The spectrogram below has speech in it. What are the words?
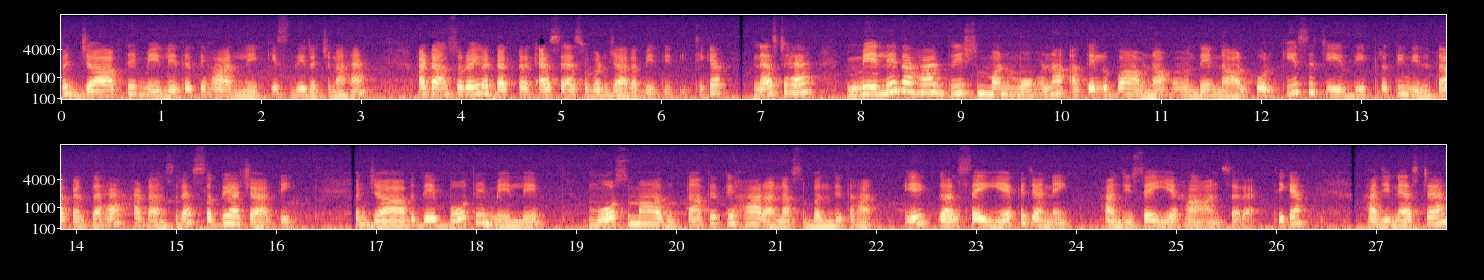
ਪੰਜਾਬ ਦੇ ਮੇਲੇ ਤੇ ਤਿਉਹਾਰ ਲਈ ਕਿਸ ਦੀ ਰਚਨਾ ਹੈ? ਸਾਡਾ ਆਨਸਰ ਹੋਏਗਾ doctor S S Vanjara Bedi ਦੀ, ਠੀਕ ਹੈ? ਨੈਕਸਟ ਹੈ, ਮੇਲੇ ਦਾ ਹਰ ਦ੍ਰਿਸ਼ ਮਨਮੋਹਣਾ ਅਤੇ ਲੁਭਾਵਣਾ ਹੋਣ ਦੇ ਨਾਲ ਹੋਰ ਕਿਸ ਚੀਜ਼ ਦੀ ਪ੍ਰਤੀਨਿਧਤਾ ਕਰਦਾ ਹੈ? ਸਾਡਾ ਆਨਸਰ ਹੈ ਸੱਭਿਆਚਾਰ ਦੀ। ਪੰਜਾਬ ਦੇ ਬਹੁਤੇ ਮੇਲੇ ਮੌਸਮਾਂ, ਰੁੱਤਾਂ ਤੇ ਤਿਉਹਾਰਾਂ ਨਾਲ ਸੰਬੰਧਿਤ ਹਨ। ਇਹ ਗੱਲ ਸਹੀ ਹੈ ਕਿ ਜਾਂ ਨਹੀਂ? ਹਾਂਜੀ, ਸਹੀ ਹੈ, ਹਾਂ ਆਨਸਰ ਹੈ। ਠੀਕ ਹੈ? ਹਾਂਜੀ ਨੈਕਸਟ ਹੈ।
